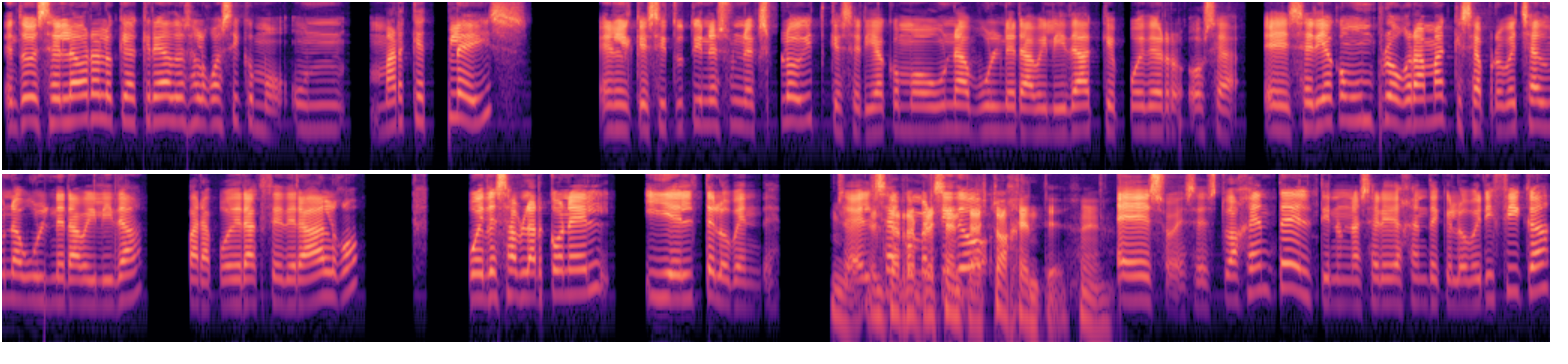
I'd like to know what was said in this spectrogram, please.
Entonces él ahora lo que ha creado es algo así como un marketplace en el que si tú tienes un exploit, que sería como una vulnerabilidad que puede, o sea, eh, sería como un programa que se aprovecha de una vulnerabilidad para poder acceder a algo, puedes hablar con él y él te lo vende. O sea, él, se te representa, es tu agente. Eso es, es tu agente, él tiene una serie de gente que lo verifica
